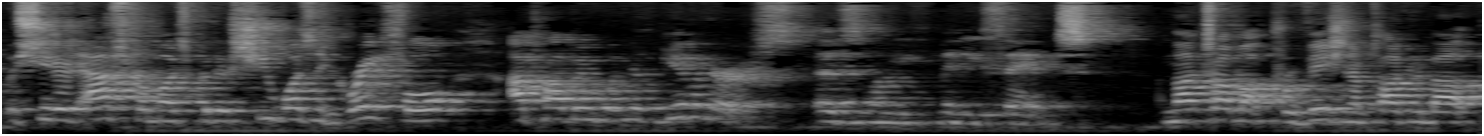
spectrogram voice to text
but she didn't ask for much. But if she wasn't grateful, I probably wouldn't have given her as many many things. I'm not talking about provision. I'm talking about,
